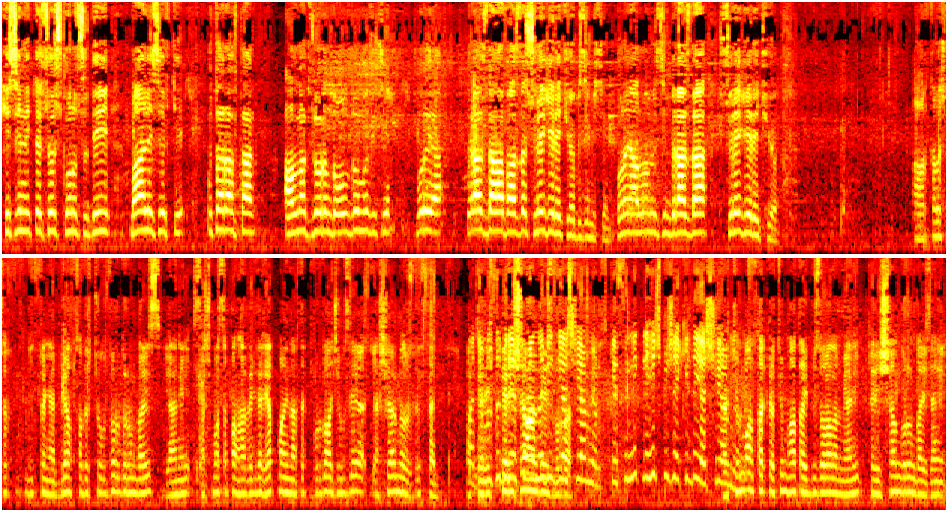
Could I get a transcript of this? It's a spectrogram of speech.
kesinlikle söz konusu değil. Maalesef ki bu taraftan almak zorunda olduğumuz için buraya biraz daha fazla süre gerekiyor bizim için. Burayı almamız için biraz daha süre gerekiyor. Arkadaşlar lütfen yani bir haftadır çok zor durumdayız. Yani saçma sapan haberler yapmayın artık. Burada acımızı yaşayamıyoruz lütfen. Bak, Acımızı bile şu perişan anda haldeyiz biz burada. yaşayamıyoruz. Kesinlikle hiçbir şekilde Ya yaşayamıyoruz. tüm Antakya, tüm Hatay biz olalım yani perişan durumdayız. Yani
